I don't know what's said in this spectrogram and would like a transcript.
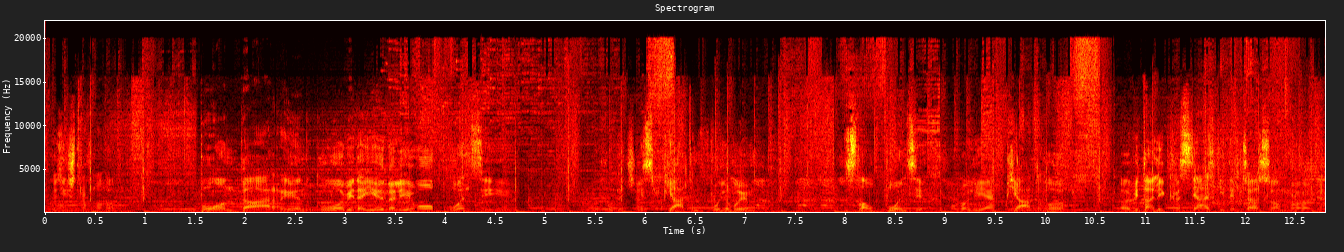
Бондаренко зі штрафного. Бондаренко віддає наліво Бонзі. Виходить із п'ятим польовим. Слав Бонзік у ролі п'ятого. Е, Віталій Краснянський тим часом е, м'яч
